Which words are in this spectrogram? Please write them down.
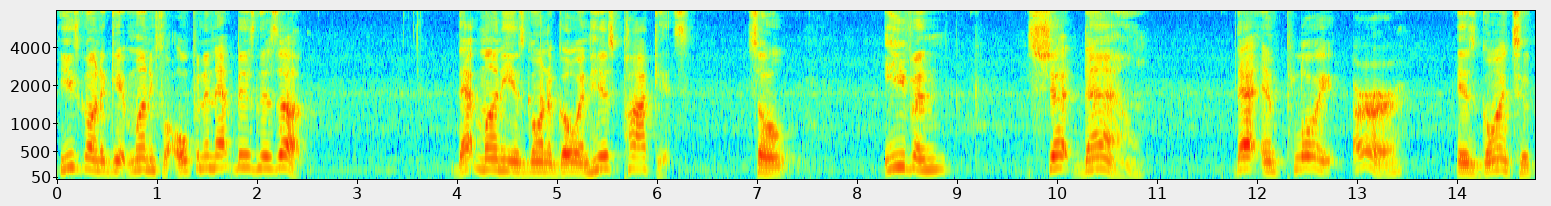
He's going to get money for opening that business up. That money is going to go in his pockets. So, even shut down, that employer is going to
